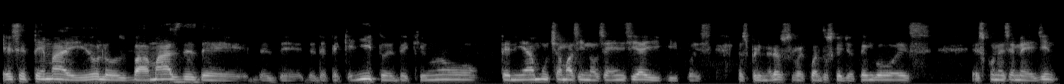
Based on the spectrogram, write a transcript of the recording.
ese tema de ídolos va más desde, desde, desde pequeñito, desde que uno tenía mucha más inocencia y, pues los primeros recuerdos que yo tengo es, es con ese Medellín.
